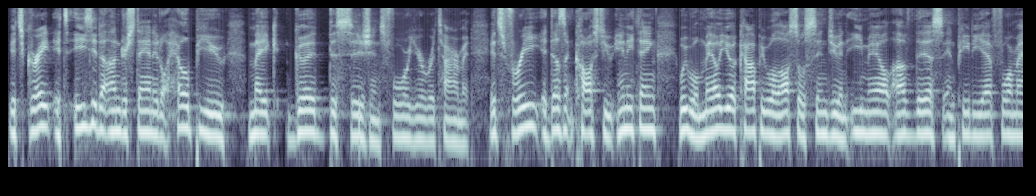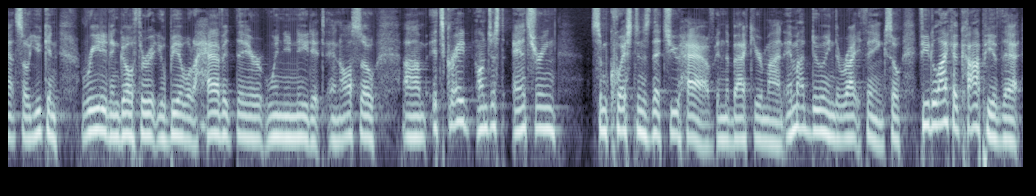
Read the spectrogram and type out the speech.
It's great, it's easy to understand, it'll help you make good decisions for your retirement. It's free, it doesn't cost you anything. We will mail you a copy. We'll also send you an email of this in PDF format so you can read it and go through it. You'll be able to have it there when you need it. And also, um, it's great on just answering some questions that you have in the back of your mind. Am I doing the right thing? So if you'd like a copy of that,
